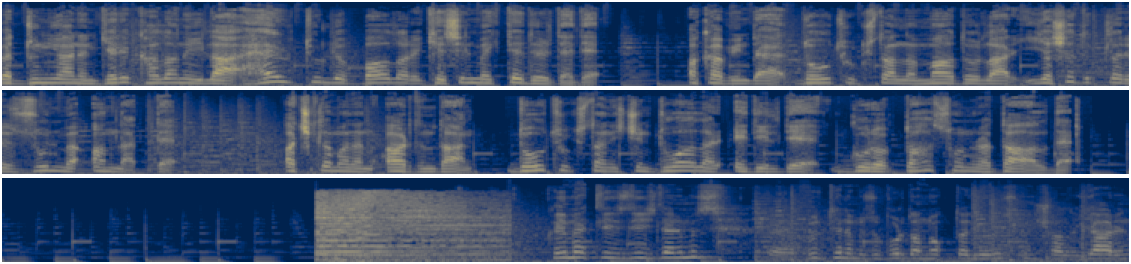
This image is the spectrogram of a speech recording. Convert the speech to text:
ve dünyanın geri kalanıyla her türlü bağları kesilmektedir dedi. Akabinde Doğu Türkistanlı mağdurlar yaşadıkları zulmü anlattı. Açıklamanın ardından Doğu Türkistan için dualar edildi, grup daha sonra dağıldı. Kıymetli izleyicilerimiz, e, bültenimizi burada noktalıyoruz. İnşallah yarın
